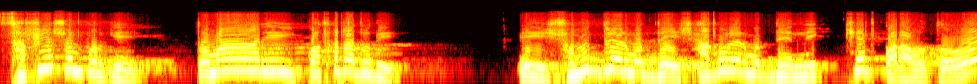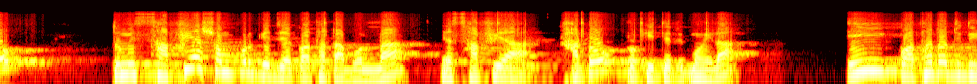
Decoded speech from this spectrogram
সাফিয়া সম্পর্কে তোমার এই কথাটা যদি এই সমুদ্রের মধ্যে সাগরের মধ্যে নিক্ষেপ করা হতো। তুমি সাফিয়া সম্পর্কে যে কথাটা বললা, যে সাফিয়া খাটো প্রকৃতির মহিলা, এই কথাটা যদি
